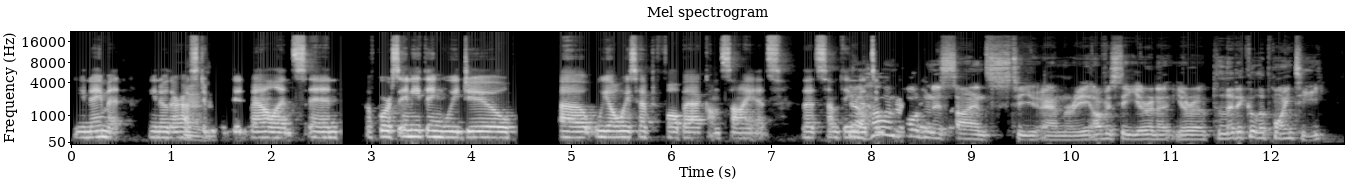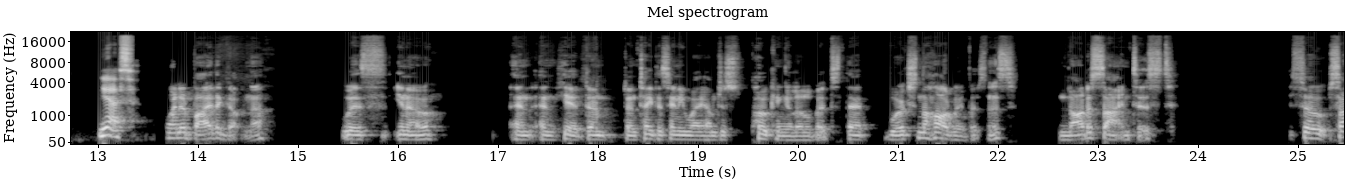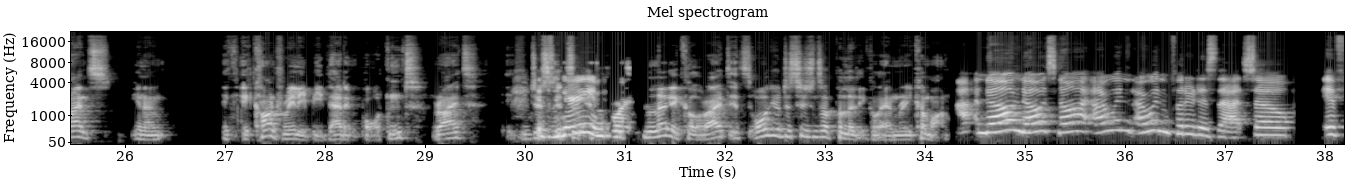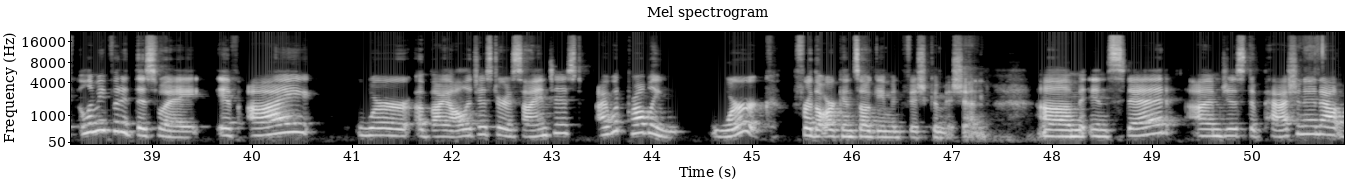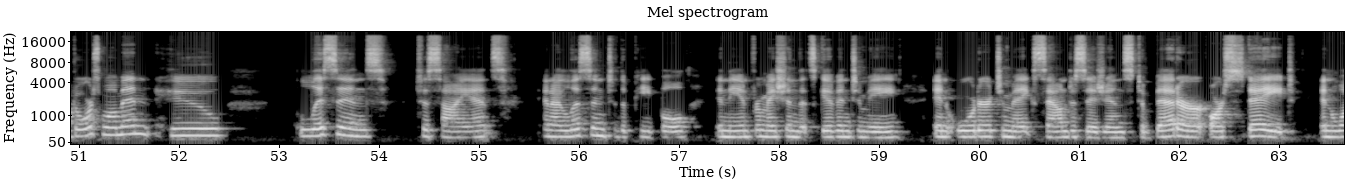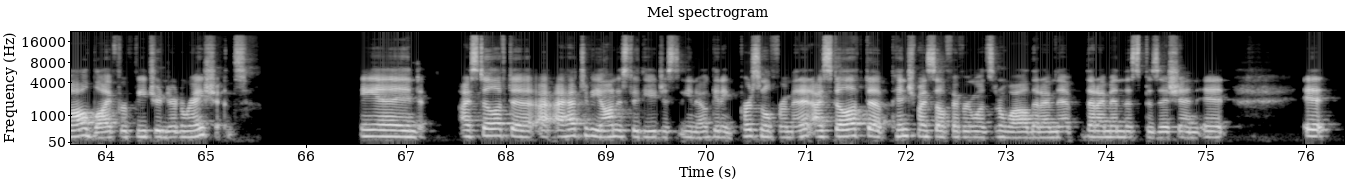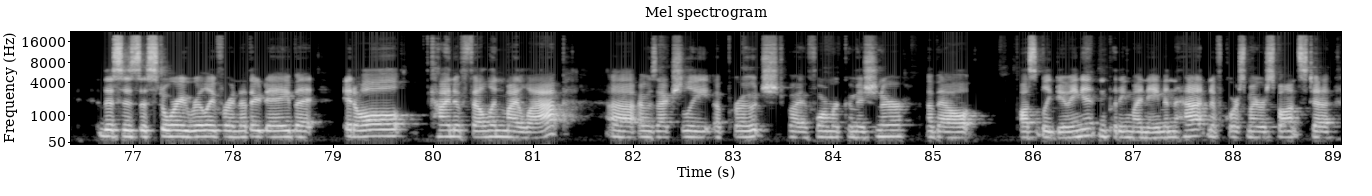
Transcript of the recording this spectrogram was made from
you name it. You know, there has to be a good balance. And of course, anything we do, uh, we always have to fall back on science. That's something yeah, that's how important is science to you, Anne Marie? Obviously, you're in a you're a political appointee. Yes. Appointed by the governor, with you know, and and here don't don't take this anyway. I'm just poking a little bit. That works in the hardware business, not a scientist. So science, you know, it, it can't really be that important, right? Just, it's very it's, important. It's political, right? It's all your decisions are political, Emery. Come on. Uh, no, no, it's not. I wouldn't. I wouldn't put it as that. So, if let me put it this way: if I were a biologist or a scientist, I would probably work for the Arkansas Game and Fish Commission. Um, instead, I'm just a passionate outdoors woman who listens to science and I listen to the people and the information that's given to me in order to make sound decisions to better our state and wildlife for future generations. And I still have to, I have to be honest with you, just, you know, getting personal for a minute. I still have to pinch myself every once in a while that I'm, that, that I'm in this position. It, it, this is a story really for another day, but it all kind of fell in my lap. Uh, I was actually approached by a former commissioner about possibly doing it and putting my name in the hat. And of course, my response to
